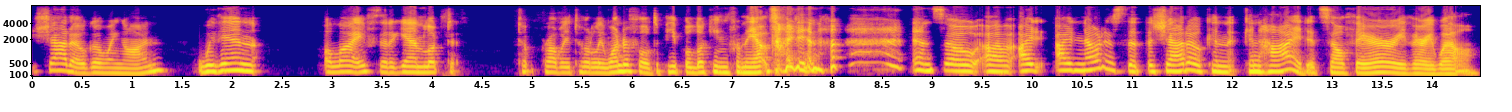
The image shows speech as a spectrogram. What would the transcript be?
shadow going on within a life that again looked to probably totally wonderful to people looking from the outside in. And so uh, I I noticed that the shadow can can hide itself very very well,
